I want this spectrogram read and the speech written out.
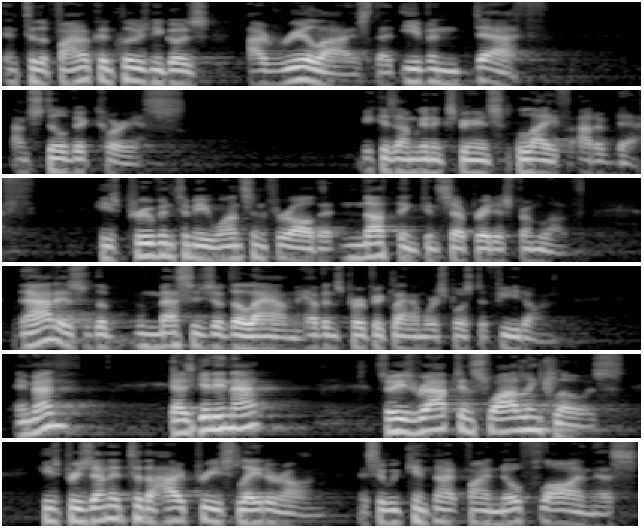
and to the final conclusion, he goes, I realize that even death, I'm still victorious because I'm going to experience life out of death. He's proven to me once and for all that nothing can separate us from love. That is the message of the Lamb, heaven's perfect Lamb we're supposed to feed on. Amen? You guys getting that? So he's wrapped in swaddling clothes. He's presented to the high priest later on. They said, We cannot find no flaw in this.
